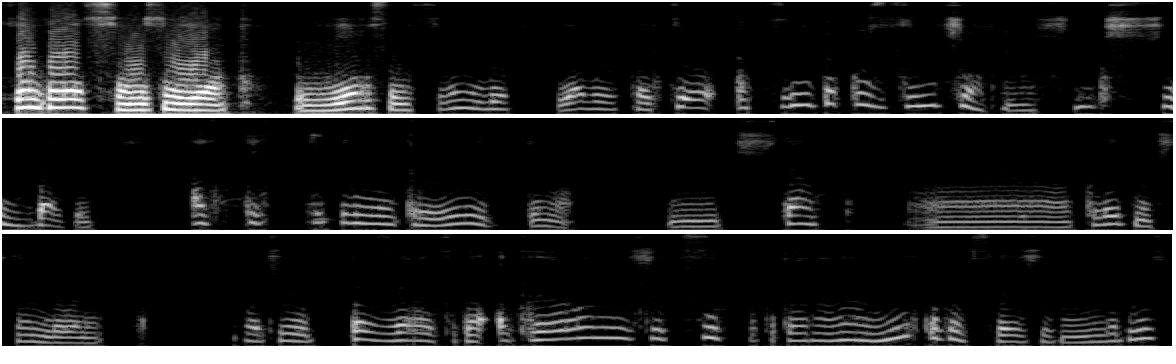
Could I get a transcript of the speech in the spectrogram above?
Всем привет, с вами я, Версон. Сегодня бы я бы хотел оценить такой замечательный, сногсшибательный, офигительный клип, меня. Мечта, э, клип на 4 миллиона. Хочу поздравить, это огромнейшая цифра, которую, наверное, никогда в своей жизни не добьюсь.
